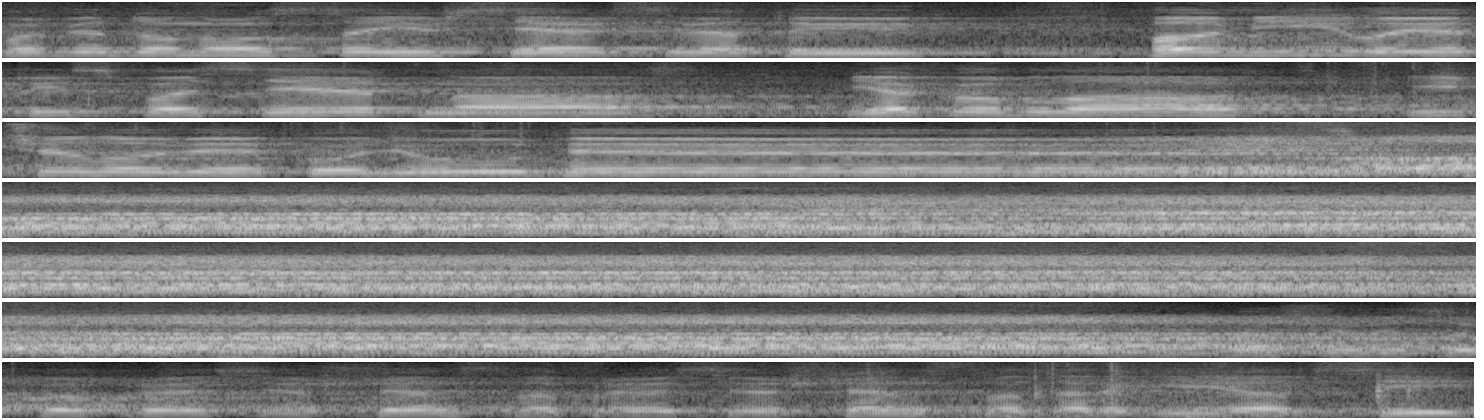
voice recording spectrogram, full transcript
победоносца и всех святых, помилует и спасет нас, яко благ и человеколюбец. Ваше Высокопреосвященство, Преосвященство, дорогие отцы,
